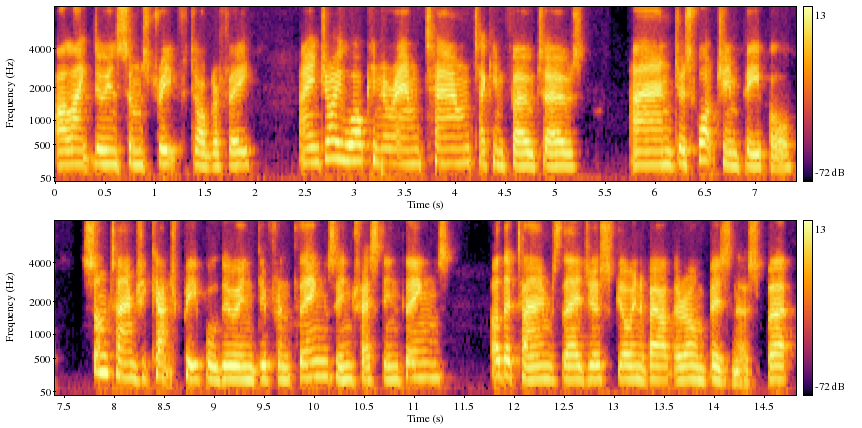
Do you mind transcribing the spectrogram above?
I like doing some street photography. I enjoy walking around town, taking photos, and just watching people. Sometimes you catch people doing different things, interesting things. Other times they're just going about their own business. But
